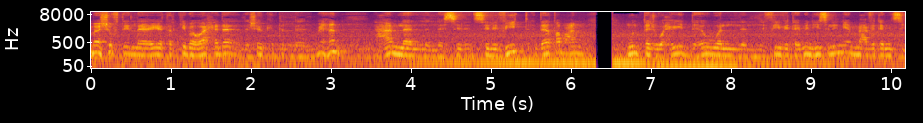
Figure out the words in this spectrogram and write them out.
ما شفت إلا هي تركيبة واحدة لشركة المهن عاملة ال- السي- السيليفيت. ده طبعا منتج وحيد هو اللي فيه فيتامين هي سيلينيوم مع فيتامين سي.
